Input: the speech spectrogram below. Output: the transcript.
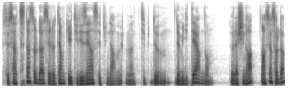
C'est un, soldat, c'est le terme qui est utilisé, hein, c'est une armée, un type de, militaire dans, de la Shinra, ancien soldat,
